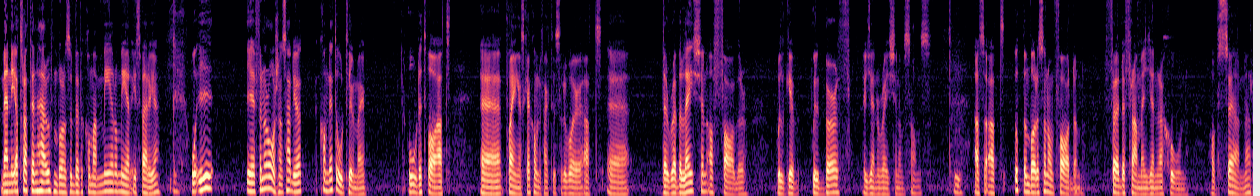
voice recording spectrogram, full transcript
Men jag tror att den här uppenbarelsen behöver komma mer och mer i Sverige. Mm. Och i, i, för några år sedan så hade jag, kom det ett ord till mig. Ordet var att, eh, på engelska kom det faktiskt, och det var ju att eh, The revelation of Father will, give, will birth a generation of sons. mm, Alltså att uppenbarelsen om Fadern födde fram en generation av söner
